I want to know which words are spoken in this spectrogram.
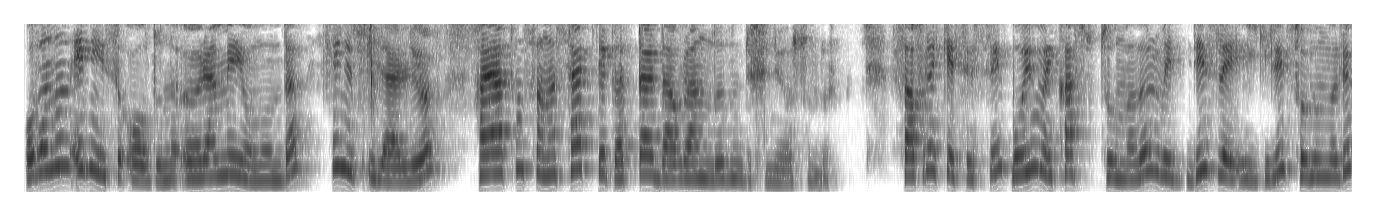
Olanın en iyisi olduğunu öğrenme yolunda henüz ilerliyor, hayatın sana sert ve gaddar davrandığını düşünüyorsundur. Safra kesesi, boyun ve kas tutulmaları ve dizle ilgili sorunları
